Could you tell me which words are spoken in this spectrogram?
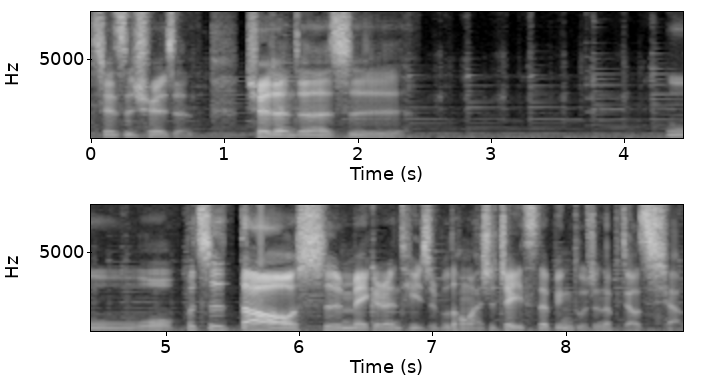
这次确诊，确诊真的是，我我不知道是每个人体质不同，还是这一次的病毒真的比较强。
